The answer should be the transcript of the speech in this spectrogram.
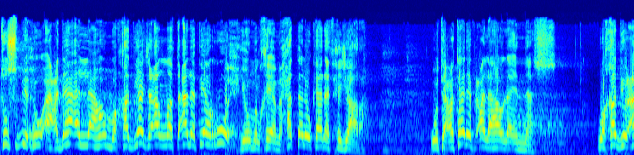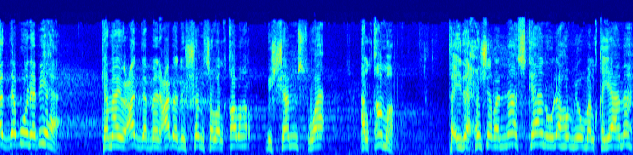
تصبح أعداء لهم وقد يجعل الله تعالى فيها الروح يوم القيامة حتى لو كانت حجارة وتعترف على هؤلاء الناس وقد يعذبون بها كما يعذب من عبدوا الشمس والقمر بالشمس والقمر. فإذا حشر الناس كانوا لهم يوم القيامة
